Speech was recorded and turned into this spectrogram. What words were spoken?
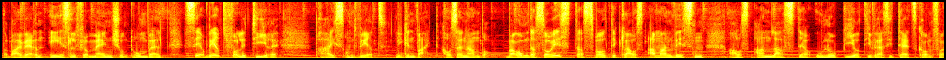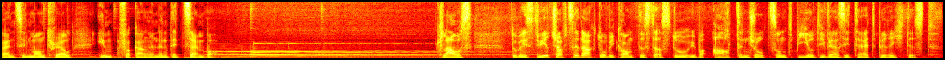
Dabei wären Esel für Mensch und Umwelt sehr wertvolle Tiere. Preis und Wert liegen weit auseinander. Warum das so ist, das wollte Klaus Ammann wissen aus Anlass der UNO-Biodiversitätskonferenz in Montreal im vergangenen Dezember. Klaus, du bist Wirtschaftsredaktor. Wie kommt es, dass du über Artenschutz und Biodiversität berichtest?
